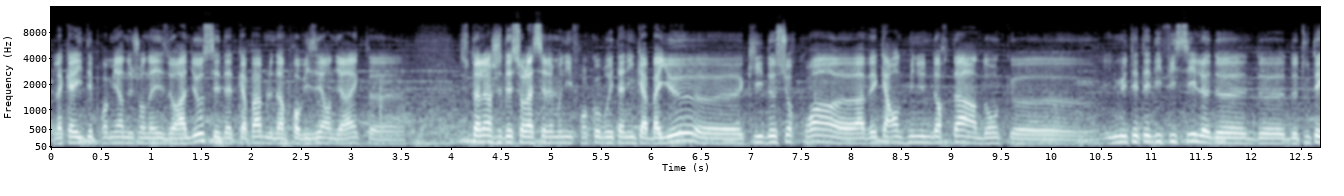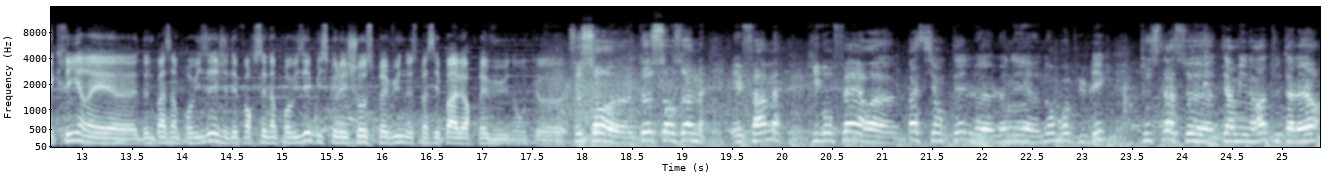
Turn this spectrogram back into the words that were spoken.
La qualité première du journaliste de radio, c'est d'être capable d'improviser en direct euh, tout à l'heure, j'étais sur la cérémonie franco-britannique à Bayeux, euh, qui de surcroît euh, avait 40 minutes de retard, donc euh, il m'eût été difficile de, tout écrire et de ne pas improviser. J'étais forcé d'improviser puisque les choses prévues ne se passaient pas à l'heure prévue. Donc, Ce sont 200 hommes et femmes qui vont faire patienter le, nombre public. Tout cela se terminera tout à l'heure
